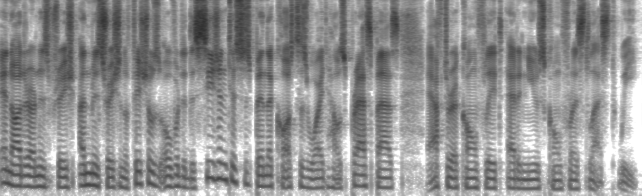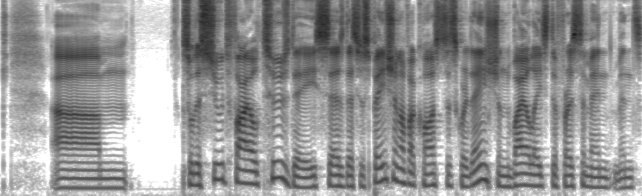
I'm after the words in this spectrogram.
and other administration, administration officials over the decision to suspend Acosta's White House press pass after a conflict at a news conference last week. Um, so the suit filed Tuesday says the suspension of Acosta's credential violates the First Amendment's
